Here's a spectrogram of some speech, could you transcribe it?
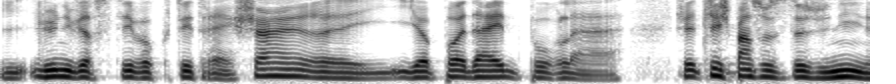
l'université va coûter très cher, euh, il n'y a pas d'aide pour la... Tu sais, je pense aux États-Unis,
